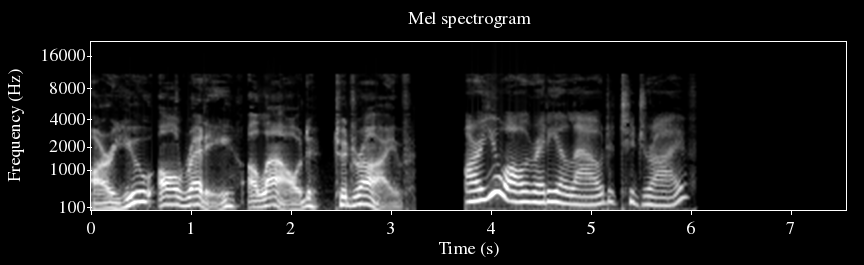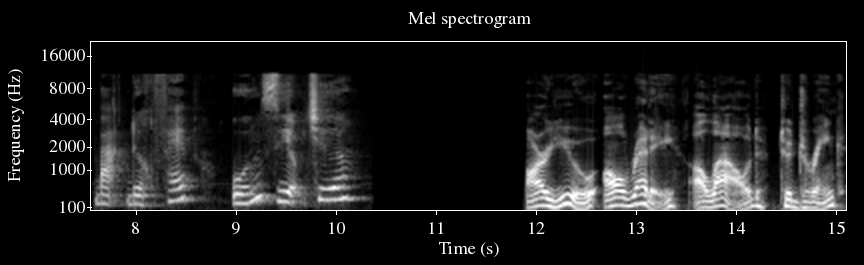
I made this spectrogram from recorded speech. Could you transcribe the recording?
Are you already allowed to drive? Are you already allowed to drive? Bạn được phép uống rượu chưa? Are you already allowed to drink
